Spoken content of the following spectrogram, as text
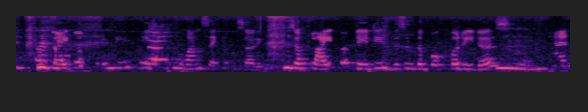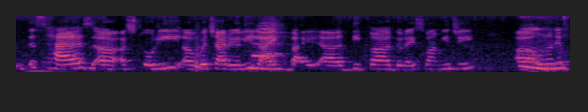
flight of One second, sorry. So, Flight of Deities, this is the book for readers. Mm. And this has uh, a story uh, which I really like by uh, Deepa Duraiswami ji. Uh, mm.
